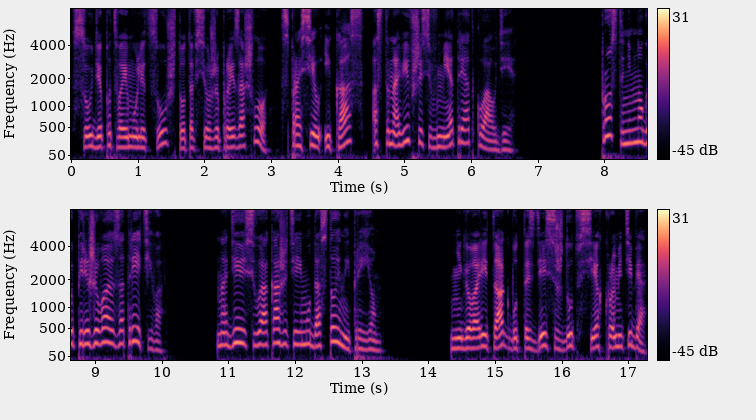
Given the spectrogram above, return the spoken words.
«Судя по твоему лицу, что-то все же произошло», — спросил Икас, остановившись в метре от Клаудии. «Просто немного переживаю за третьего. Надеюсь, вы окажете ему достойный прием». «Не говори так, будто здесь ждут всех, кроме тебя»,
